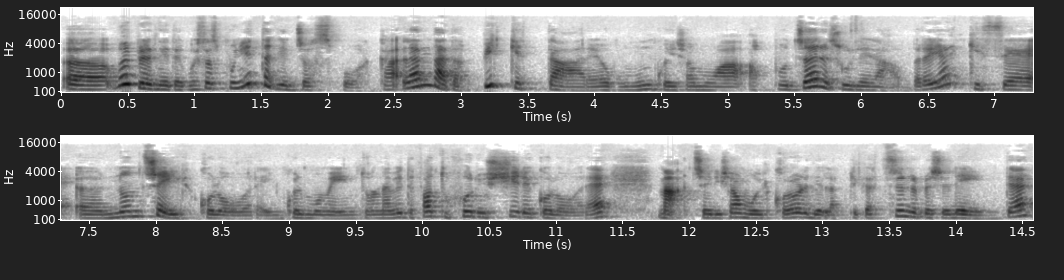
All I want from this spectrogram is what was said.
uh, voi prendete questa spugnetta che è già sporca la andate a picchiettare o comunque diciamo a appoggiare sulle labbra e anche se uh, non c'è il colore in quel momento non avete fatto fuoriuscire colore ma c'è diciamo il colore dell'applicazione precedente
